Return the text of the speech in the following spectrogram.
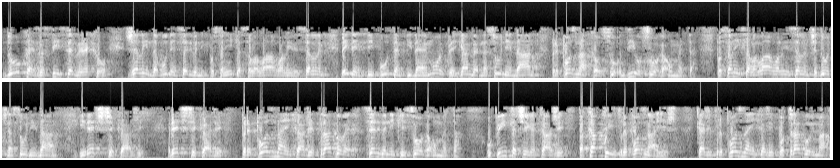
Dokaz da ti sebi rekao, želim da budem sedbenik poslanika sallallahu alejhi ve sellem, da idem tim putem i da je moj pejgamber na sudnjem danu prepozna kao dio svoga umeta. Poslanik sallallahu alejhi ve sellem će doći na sudnji dan i reći će kaže, reći će kaže, prepoznaj kaže tragove sedbenike iz svoga umeta. Upitat će ga kaže, pa kako ih prepoznaješ? Kaže, prepoznaj kaže po tragovima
